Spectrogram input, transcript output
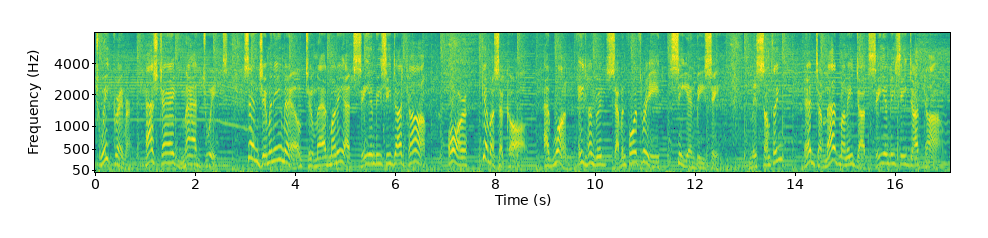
Tweet Cramer. Hashtag mad tweets. Send Jim an email to madmoney at cnbc.com or give us a call at 1 800 743 CNBC. Miss something? Head to madmoney.cnbc.com.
